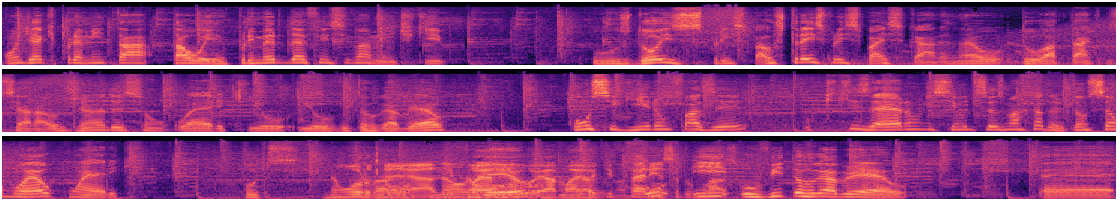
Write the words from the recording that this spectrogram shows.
onde é que pra mim tá, tá o erro? Primeiro, defensivamente, que os dois principais, os três principais caras, né? o- do ataque do Ceará, o Janderson, o Eric e o, e o Vitor Gabriel, conseguiram fazer o que quiseram em cima dos seus marcadores. Então, Samuel com Eric. Putz, não ornou. É, ali não foi, deu. foi a maior diferença o- do e clássico. o Vitor Gabriel é,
